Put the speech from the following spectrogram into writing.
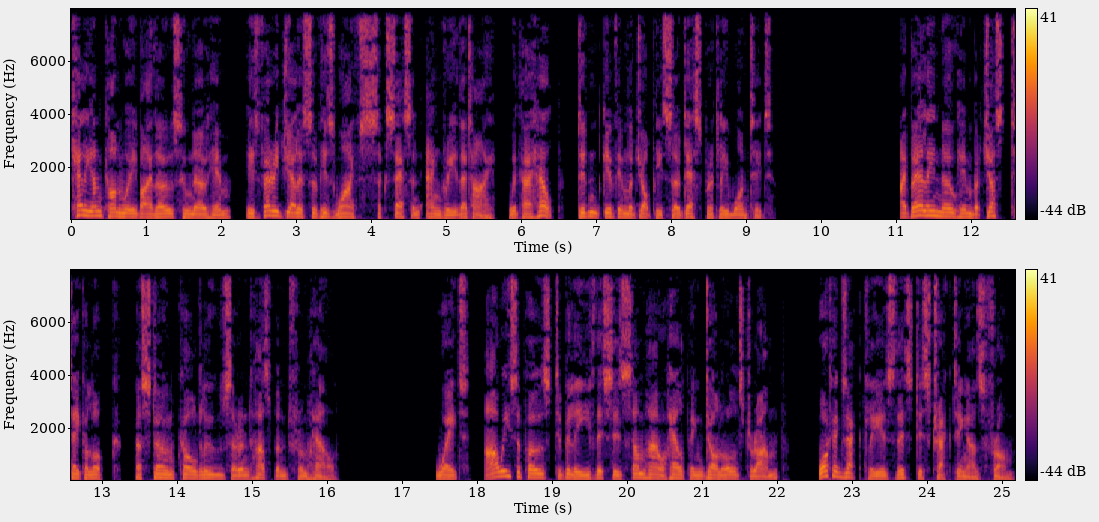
Kellyanne Conway by those who know him, is very jealous of his wife's success and angry that I, with her help, didn't give him the job he so desperately wanted. I barely know him but just take a look, a stone-cold loser and husband from hell. Wait, are we supposed to believe this is somehow helping Donald Trump? What exactly is this distracting us from?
